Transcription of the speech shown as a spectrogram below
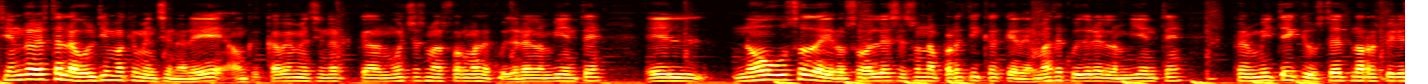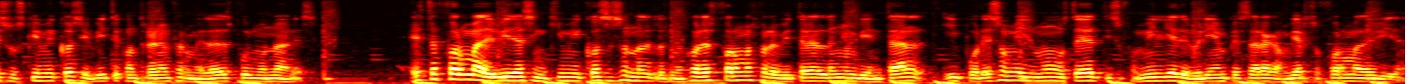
Siendo esta la última que mencionaré, aunque cabe mencionar que quedan muchas más formas de cuidar el ambiente, el no uso de aerosoles es una práctica que además de cuidar el ambiente, permite que usted no respire sus químicos y evite contraer enfermedades pulmonares. Esta forma de vida sin químicos es una de las mejores formas para evitar el daño ambiental y por eso mismo usted y su familia deberían empezar a cambiar su forma de vida.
